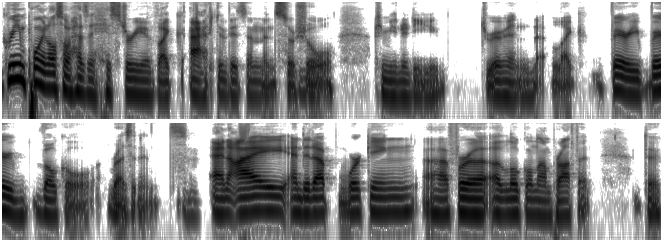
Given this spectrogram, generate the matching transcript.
Greenpoint also has a history of like activism and social community driven like very very vocal residents Mhm. and i ended up working uh, for a, a local nonprofit the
